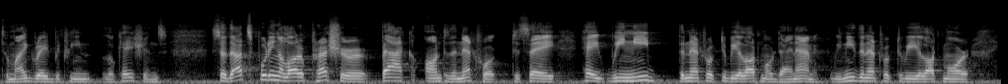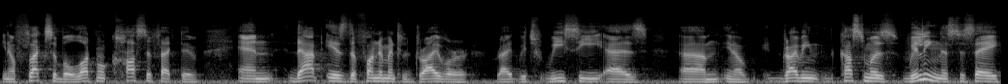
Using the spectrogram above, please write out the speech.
to migrate between locations. So that's putting a lot of pressure back onto the network to say, hey, we need the network to be a lot more dynamic. We need the network to be a lot more, you know, flexible, a lot more cost effective, and that is the fundamental driver, right, which we see as um, you know, driving customers' willingness to say,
